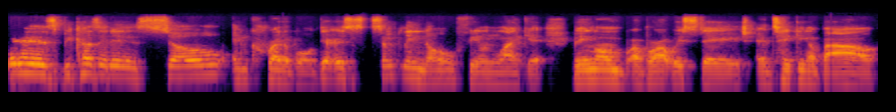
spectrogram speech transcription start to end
it is because it is so incredible. There is simply no feeling like it. Being on a Broadway stage and taking a bow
